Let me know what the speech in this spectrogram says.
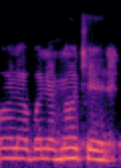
Hola, buenas noches.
